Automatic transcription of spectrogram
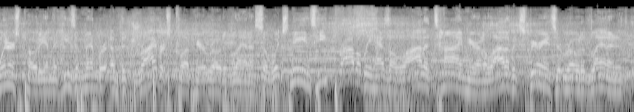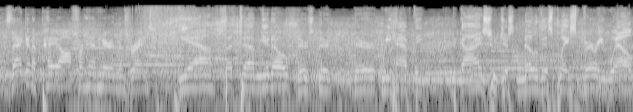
winner's podium that he's a member of the drivers club here at Road Atlanta. So which means he probably has a lot of time here and a lot of experience at Road Atlanta. Is, that going to pay off for him here in this race? Yeah, but um, you know, there's there there we have the, the guys who just know this place very well,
